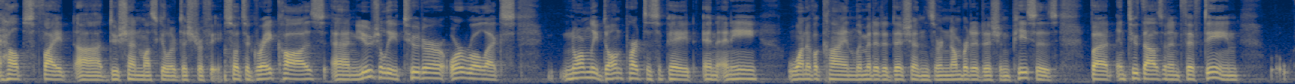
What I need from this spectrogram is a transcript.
helps fight uh, Duchenne muscular dystrophy. So it's a great cause, and usually Tudor or Rolex normally don't participate in any one of a kind limited editions or numbered edition pieces. But in 2015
